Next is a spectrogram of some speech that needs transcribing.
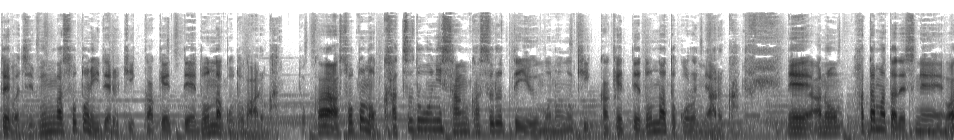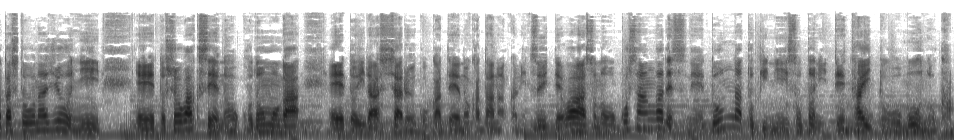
例えば自分が外に出るきっかけってどんなことがあるかとか、外の活動に参加するっていうもののきっかけってどんなところにあるか。で、あの、はたまたですね、私と同じように、えっ、ー、と、小学生の子供が、えっ、ー、と、いらっしゃるご家庭の方なんかについては、そのお子さんがですね、どんな時に外に出たいと思うのか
